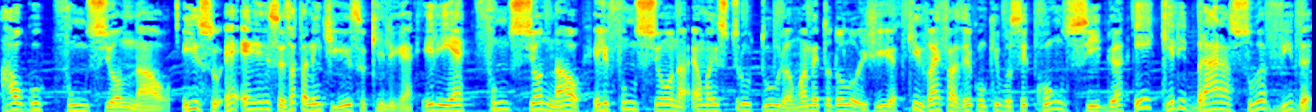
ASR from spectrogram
algo funcional. Isso, é, é isso, exatamente isso que ele é. Ele é funcional. Ele funciona, é uma estrutura, uma metodologia que vai fazer com que você consiga equilibrar a sua vida.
